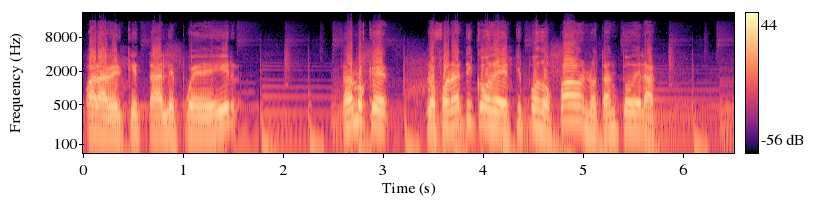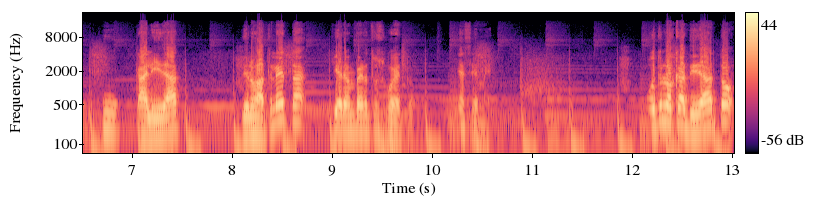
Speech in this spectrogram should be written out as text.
para ver qué tal le puede ir. Sabemos que los fanáticos de tipos dopados, no tanto de la calidad de los atletas, quieren ver tu sujeto. ¿Qué se mete? Otro de los candidatos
